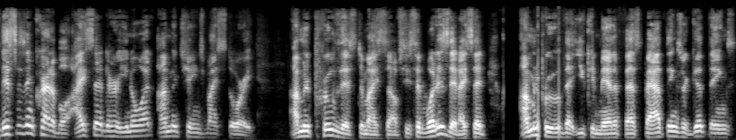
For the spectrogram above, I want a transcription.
this is incredible. I said to her, you know what? I'm going to change my story. I'm going to prove this to myself. She said, what is it? I said, I'm going to prove that you can manifest bad things or good things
